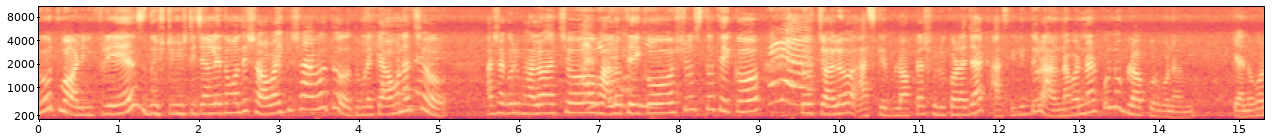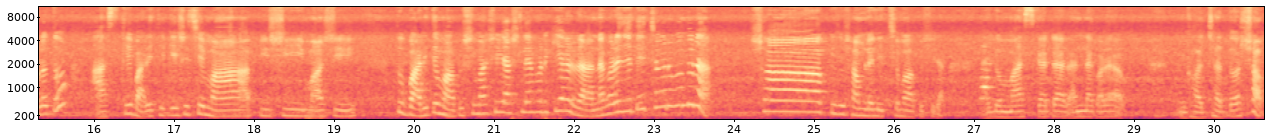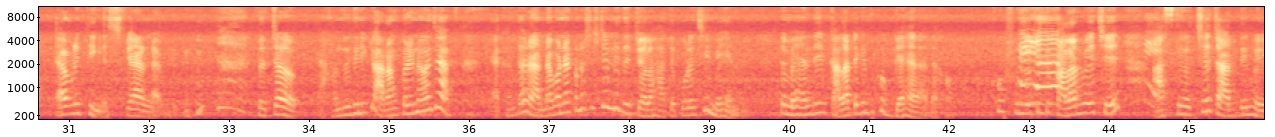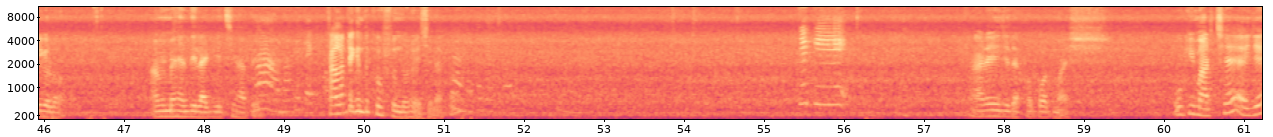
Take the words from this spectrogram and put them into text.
Good morning friends দুষ্টু মিষ্টি চ্যানেলে তোমাদের সবাইকে স্বাগত। তোমরা কেমন আছো? আশা করি ভালো আছো, ভালো থেকো, সুস্থ থেকো। তো চলো আজকের ব্লগটা শুরু করা যাক। আজকে কিন্তু রান্না বান্নার কোনো ব্লগ করব না আমি। কেন বলো তো? আজকে বাড়ি থেকে এসেছে মা, পিসি, মাসি। তো বাড়িতে মা, পিসি, মাসি আসলে আমার কি আর রান্নাঘরে যেতে ইচ্ছে করে বন্ধুরা? সব কিছু সামলে নিচ্ছে মা, পিসিরা। একদম মাছ কাটা, রান্না করা ঘর, ঝাড় দেওয়া, সব। এভরিথিং ইজ ফেয়ার এভরিথিং তো চলো, এখন দুদিন একটু আরাম করে নেওয়া যাক। এখন তো রান্না বান্নার কোনো সিস্টেম নেই চলো, হাতে পড়েছি মেহেন্দি। তো মেহেন্দির কালারটা কিন্তু খুব গেহারা, দেখো। খুব সুন্দর কিন্তু কালার হয়েছে। আজকে হচ্ছে চার দিন হয়ে গেল। আমি মেহেন্দি লাগিয়েছি হাতে। কালারটা কিন্তু খুব সুন্দর হয়েছে, দেখো। আর এই যে দেখো বদমাস ও কি মারছে এই যে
